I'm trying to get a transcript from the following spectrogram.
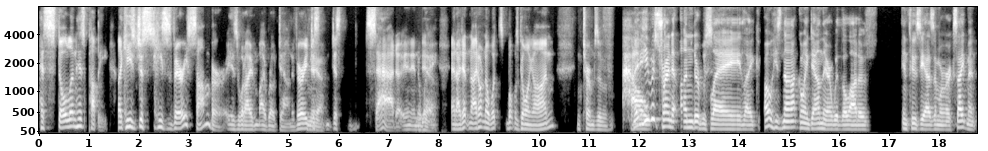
has stolen his puppy like he's just he's very somber is what i, I wrote down A very just Yeah. just sad in, in a Yeah. way and i didn't i don't know what's what was going on in terms of how Maybe he was trying to underplay, like, oh, he's not going down there with a lot of enthusiasm or excitement.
